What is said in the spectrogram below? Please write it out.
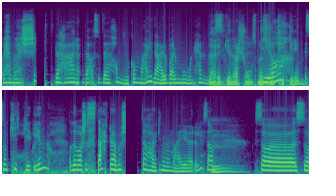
Og jeg bare Shit, det her det, altså, det handler jo ikke om meg. Det er jo bare moren hennes Det er et generasjonsmønster Ja. som kicker inn. som kicker inn. Og det var så sterkt. Og jeg bare det har jo ikke noe med meg å gjøre, liksom. Så, så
